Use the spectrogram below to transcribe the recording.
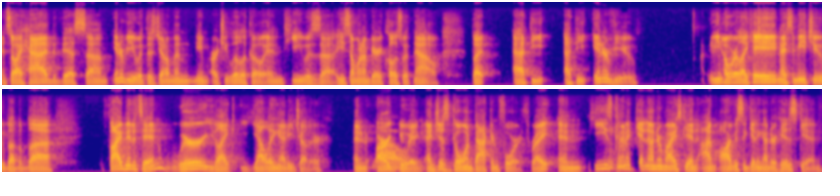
And so I had this um, interview with this gentleman named Archie Lilico, and he was uh, he's someone I'm very close with now. But at the at the interview, you know, we're like, "Hey, nice to meet you," blah blah blah. Five minutes in, we're like yelling at each other and wow. arguing and just going back and forth, right? And he's mm-hmm. kind of getting under my skin. I'm obviously getting under his skin.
